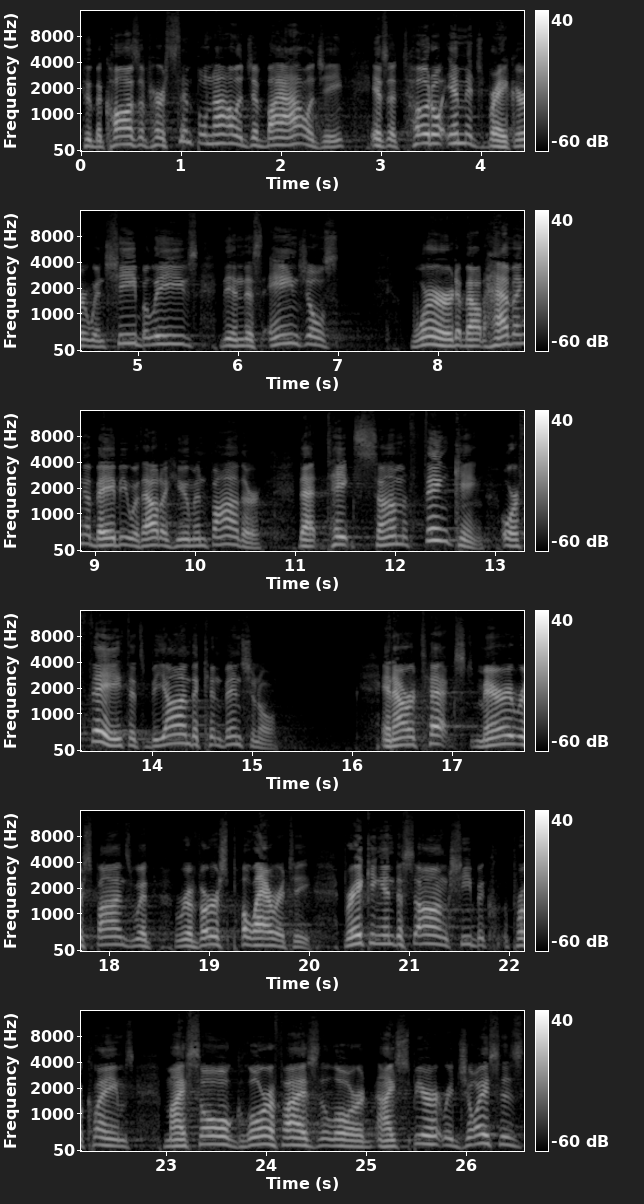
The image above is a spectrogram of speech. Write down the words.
who, because of her simple knowledge of biology, is a total image breaker when she believes in this angel's word about having a baby without a human father. that takes some thinking or faith that's beyond the conventional. In our text, Mary responds with reverse polarity. Breaking into song, she be- proclaims, My soul glorifies the Lord. My spirit rejoices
